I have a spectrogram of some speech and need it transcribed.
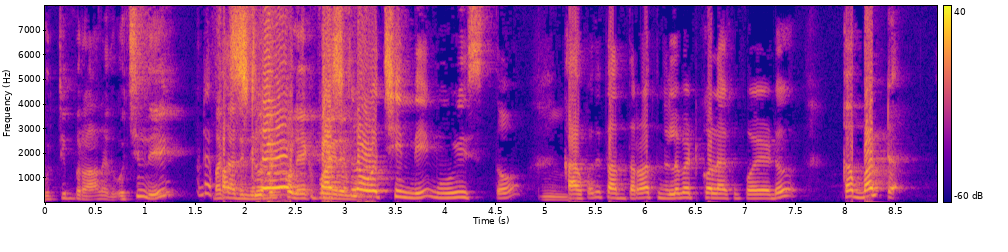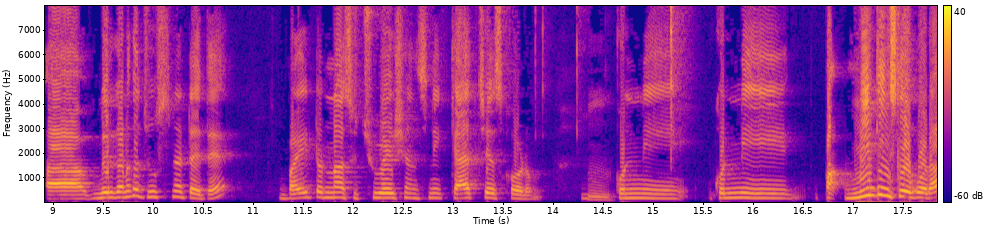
గుర్తింపు రాలేదు. వచ్చింది ఫస్ట్లో వచ్చింది మూవీస్తో. కాకపోతే తన తర్వాత నిలబెట్టుకోలేకపోయాడు. బట్ మీరు కనుక చూసినట్టయితే బయట ఉన్న సిచ్యువేషన్స్ని క్యాచ్ చేసుకోవడం. కొన్ని కొన్ని మీటింగ్స్లో కూడా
